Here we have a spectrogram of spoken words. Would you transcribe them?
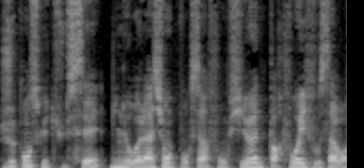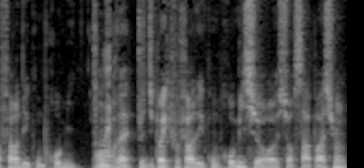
je pense que tu le sais, une relation, pour que ça fonctionne, parfois il faut savoir faire des compromis. En Ouais. vrai. Je dis pas qu'il faut faire des compromis sur, euh, sur sa passion.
